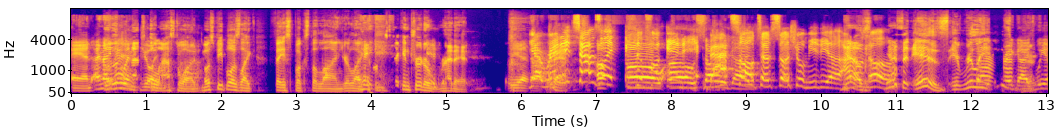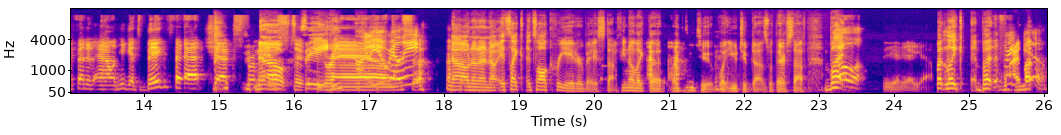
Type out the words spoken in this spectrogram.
and and I do enjoy the last one. Most people is like Facebook's the line. You're like I'm sticking true to Reddit. Yeah, Yeah, Reddit sounds Oh, like oh, the fucking oh, sorry, bath guys. salts of social media. I don't know. Yes, it is. It really Sorry, is. guys, we offended Allen. He gets big fat checks from No, Instagram. see, he- Do you really? so- no, no, no, no. It's like it's all creator based stuff. You know, like the like YouTube, what YouTube does with their stuff. But Oh, yeah, yeah, yeah. but like but I love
